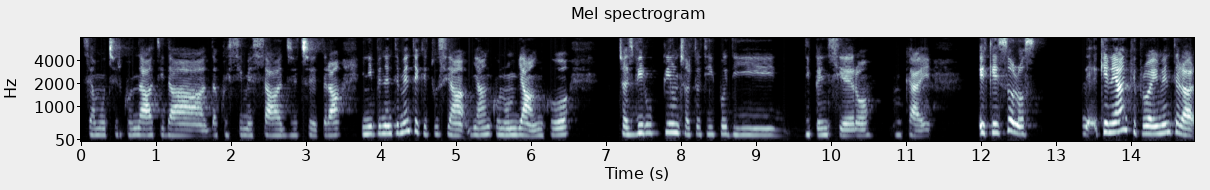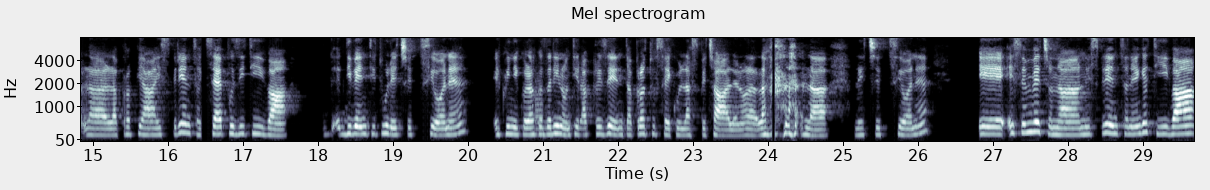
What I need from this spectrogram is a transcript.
siamo circondati da, da, questi messaggi, eccetera, indipendentemente che tu sia bianco o non bianco, cioè sviluppi un certo tipo di, di pensiero, ok? E che solo che neanche probabilmente la, la, la propria esperienza, se è positiva, diventi tu l'eccezione e quindi quella cosa lì non ti rappresenta, però tu sei quella speciale, no? la, la, la, l'eccezione. E, e, se invece una, un'esperienza negativa,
